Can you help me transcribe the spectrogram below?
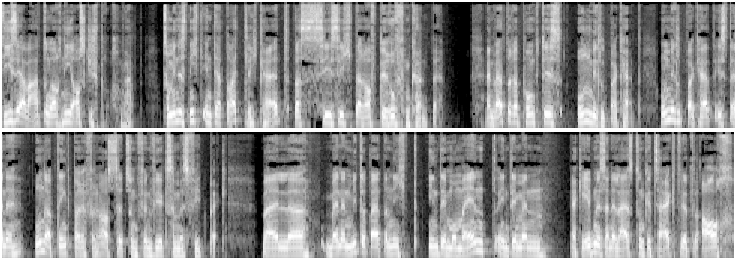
diese Erwartung auch nie ausgesprochen hat. Zumindest nicht in der Deutlichkeit, dass sie sich darauf berufen könnte. Ein weiterer Punkt ist Unmittelbarkeit. Unmittelbarkeit ist eine unabdingbare Voraussetzung für ein wirksames Feedback. Weil äh, wenn ein Mitarbeiter nicht in dem Moment, in dem ein Ergebnis, eine Leistung gezeigt wird, auch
